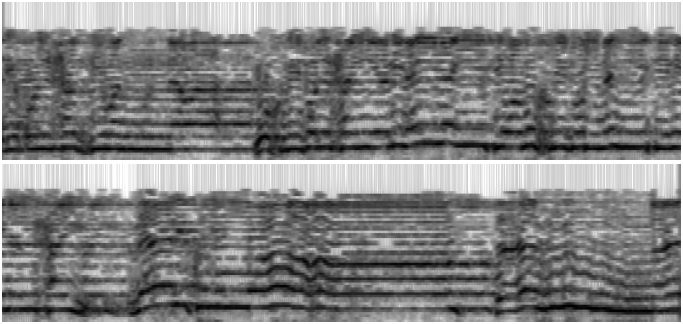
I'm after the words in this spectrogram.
فارق الحب والنوى يخرج الحي من الميت ومخرج الميت من الحي. ذلكم الله فأنا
